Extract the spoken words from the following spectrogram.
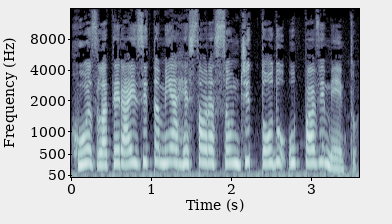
ruas laterais e também a restauração de todo o pavimento.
